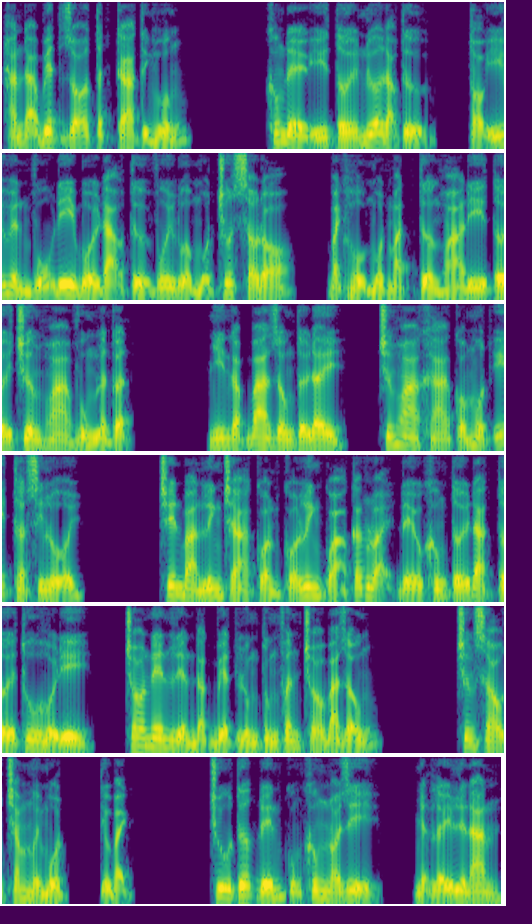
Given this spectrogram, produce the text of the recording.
hắn đã biết rõ tất cả tình huống. Không để ý tới nữa đạo tử, tỏ ý huyền vũ đi bồi đạo tử vui đùa một chút sau đó, bạch hổ một mặt tường hòa đi tới trương hoa vùng lân cận. Nhìn gặp ba rồng tới đây, trương hoa khá có một ít thật xin lỗi. Trên bàn linh trà còn có linh quả các loại đều không tới đạt tới thu hồi đi, cho nên liền đặc biệt lúng túng phân cho ba giống. Chương 611, Tiểu Bạch. Chu tước đến cũng không nói gì, nhận lấy liền ăn.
